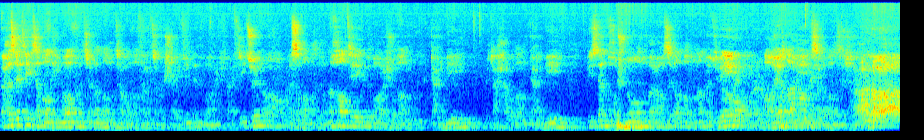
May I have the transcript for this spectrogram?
və Həzrəti Zamanı İmam Cəlallahu Teala Fərcəhu Şərifin də mübarək fərci üçün və salamatlığına xatir mübarək olan qəlbi, mütəhhər olan qəlbi bizdən xoşnud və razı qalmağından ötürü aya layiq salavat zikr.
